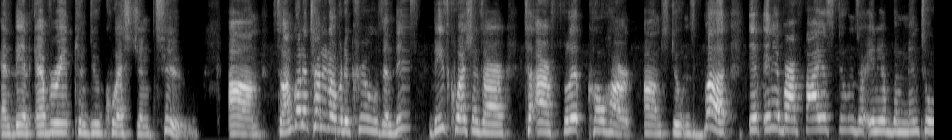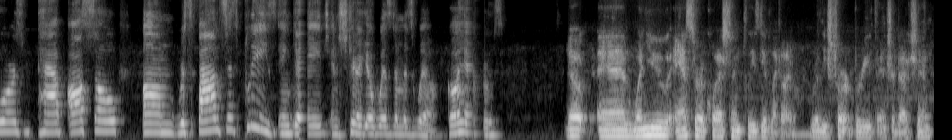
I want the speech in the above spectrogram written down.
and then Everett can do question two. Um, so I'm going to turn it over to Cruz, and this these questions are to our flip cohort um, students. But if any of our fire students or any of the mentors have also um, responses, please engage and share your wisdom as well. Go ahead, Cruz. Yep. And when you answer a question, please give like a really short, brief introduction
